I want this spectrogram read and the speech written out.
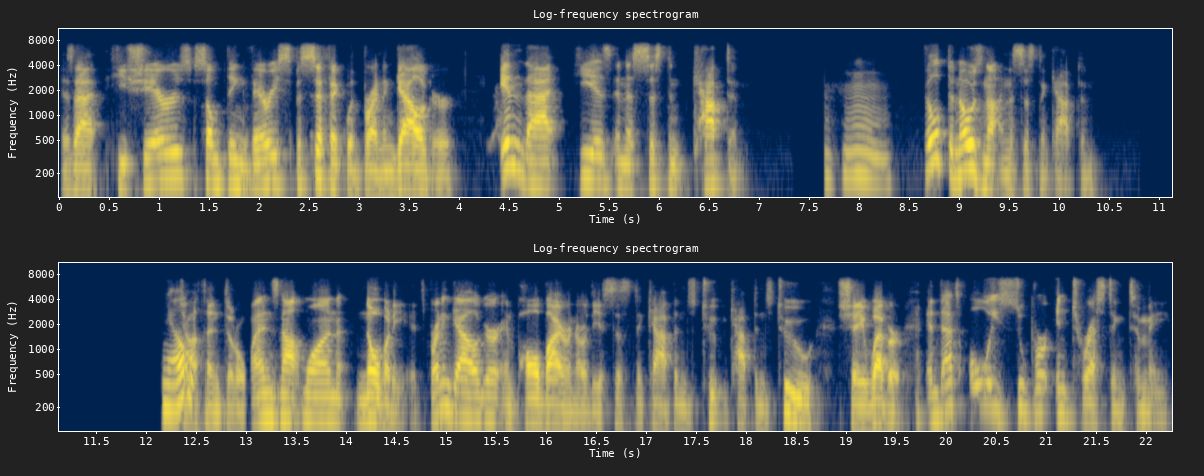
is that he shares something very specific with Brendan Gallagher in that he is an assistant captain. Mm-hmm. Phillip Danault's not an assistant captain. No. Jonathan Drouin's not one. Nobody. It's Brendan Gallagher and Paul Byron are the assistant captains to captains to Shea Weber, and that's always super interesting to me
